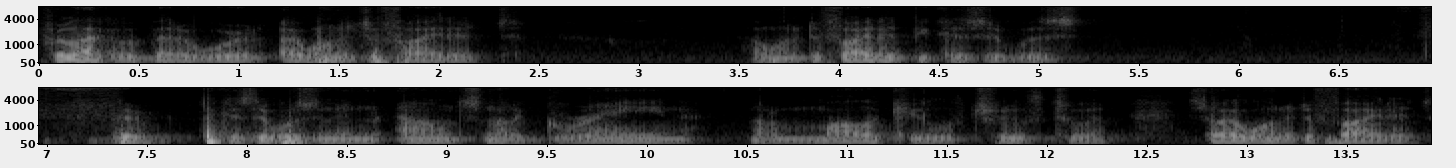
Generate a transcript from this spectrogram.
for lack of a better word, I wanted to fight it. I wanted to fight it because it was there because there wasn't an ounce, not a grain, not a molecule of truth to it. So I wanted to fight it.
